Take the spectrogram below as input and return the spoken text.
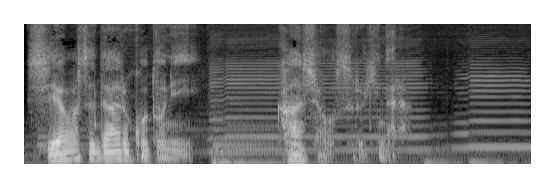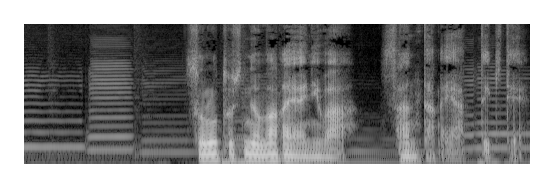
幸せであることに感謝をする日ならその年の我が家にはサンタがやってきて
